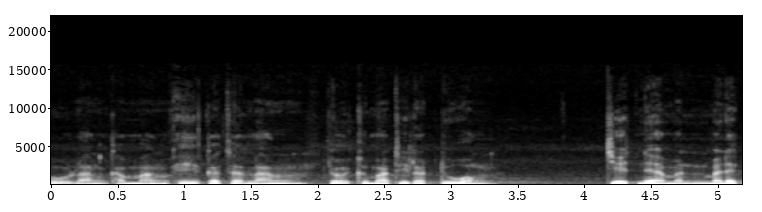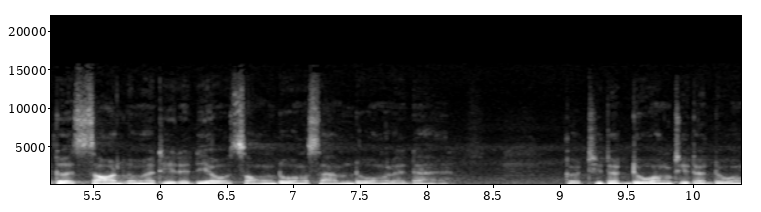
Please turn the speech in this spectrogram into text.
ภูลังคมัง เอกจลังเกิดขึ้นมาทีละดวง จิตเนี่ยมันไม่ได้เกิดซ้อนขึ้นมาทีละเดียวสองดวงสามดวงอะไรได้ เกิดทีละดวงทีละดวง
